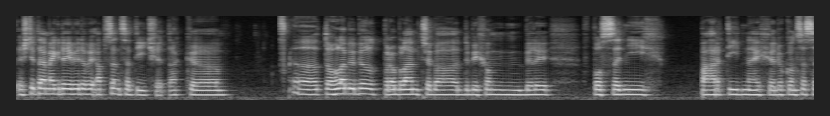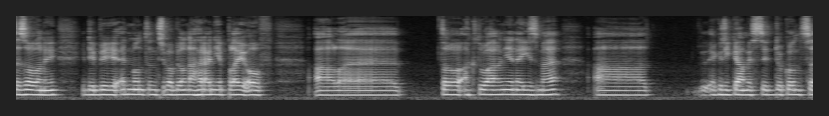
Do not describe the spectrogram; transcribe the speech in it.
ještě té McDavidovy absence týče, tak uh, tohle by byl problém třeba, kdybychom byli v posledních pár týdnech do konce sezóny, kdyby Edmonton třeba byl na hraně playoff, ale to aktuálně nejsme a jak říkám, jestli do konce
